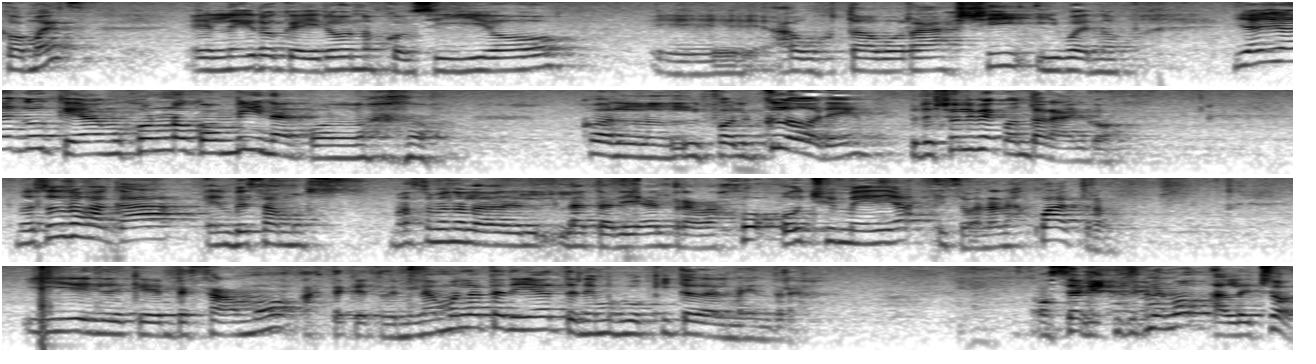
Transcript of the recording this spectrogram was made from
¿cómo es? El negro Queirón nos consiguió eh, a Gustavo y bueno, y hay algo que a lo mejor no combina con, con el folclore, pero yo les voy a contar algo. Nosotros acá empezamos más o menos la, tarea del trabajo ocho y media y se van a las 4. Y desde que empezamos hasta que terminamos la tarea tenemos boquita de almendra. O sea que tenemos al lechón.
